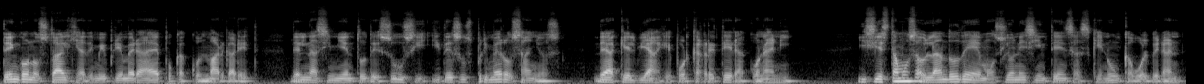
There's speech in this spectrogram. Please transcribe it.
Tengo nostalgia de mi primera época con Margaret, del nacimiento de Susie y de sus primeros años, de aquel viaje por carretera con Annie. Y si estamos hablando de emociones intensas que nunca volverán,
